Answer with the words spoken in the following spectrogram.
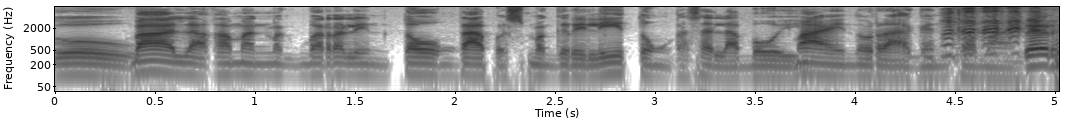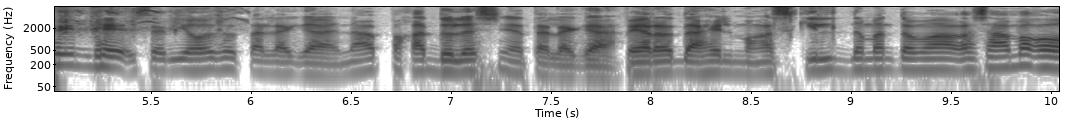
go. Bala ka man magbaralintong tapos magrelitong ka sa laboy. Mahinuragan ka man. Pero hindi, seryoso talaga. Napakadulas niya talaga. Pero dahil mga skilled naman to mga kasama ko,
